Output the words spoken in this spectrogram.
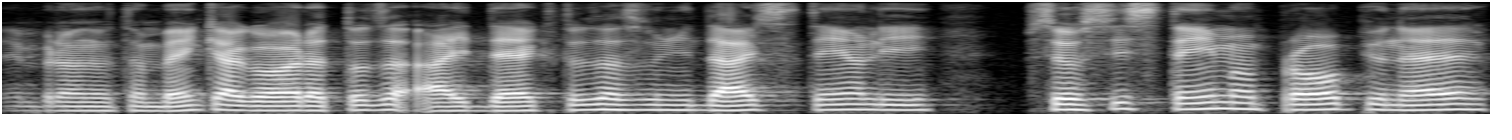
Lembrando também que agora toda a ideia é que todas as unidades têm ali seu sistema próprio, né,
